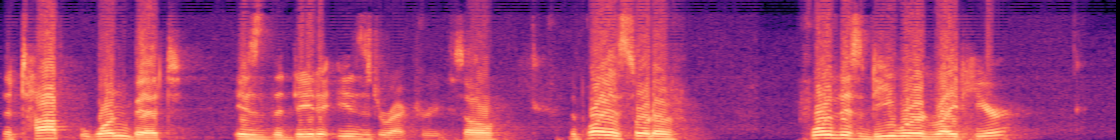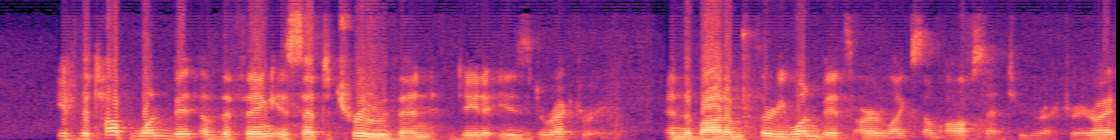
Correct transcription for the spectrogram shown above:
The top one bit is the data is directory. So the point is sort of, for this D word right here, if the top one bit of the thing is set to true, then data is directory and the bottom 31 bits are like some offset to directory, right?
